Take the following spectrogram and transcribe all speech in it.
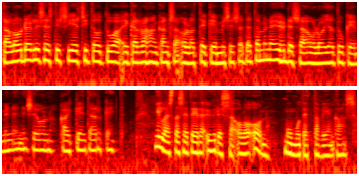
taloudellisesti siihen sitoutua eikä rahan kanssa olla tekemisessä. Että tämmöinen yhdessäolo ja tukeminen, niin se on kaikkein tärkeintä. Millaista se teidän yhdessäolo on mummutettavien kanssa?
